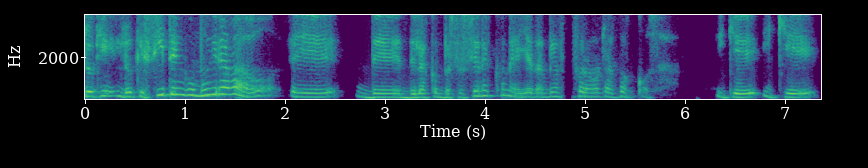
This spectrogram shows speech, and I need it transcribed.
lo que, lo que sí tengo muy grabado eh, de, de, las conversaciones con ella también fueron otras dos cosas. Y que, y que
